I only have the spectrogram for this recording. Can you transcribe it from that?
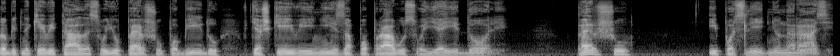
робітники вітали свою першу побіду в тяжкій війні за поправу своєї долі. Першу і послідню наразі.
